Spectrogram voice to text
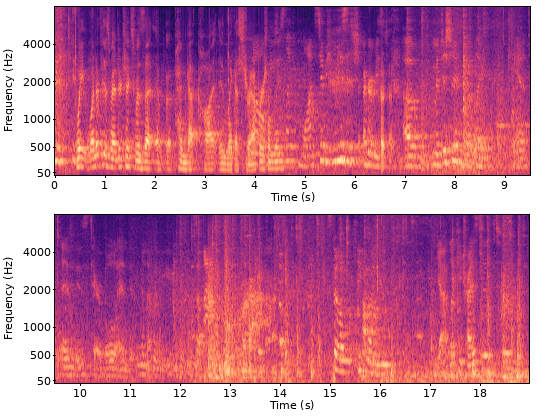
Wait, one of his magic tricks was that a, a pen got caught in like a strap no, or something. He just like wants to be a musician or a musician, um, magician, but like can't and is terrible and will never be. So ah. so he um yeah, like he tries to, to be a magician.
